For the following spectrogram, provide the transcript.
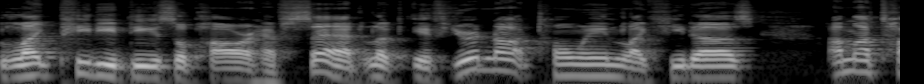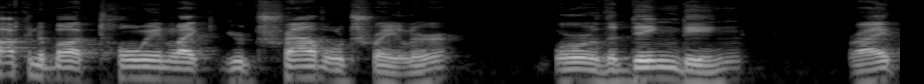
like PD Diesel Power have said, look, if you're not towing like he does, I'm not talking about towing like your travel trailer or the ding ding, right?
